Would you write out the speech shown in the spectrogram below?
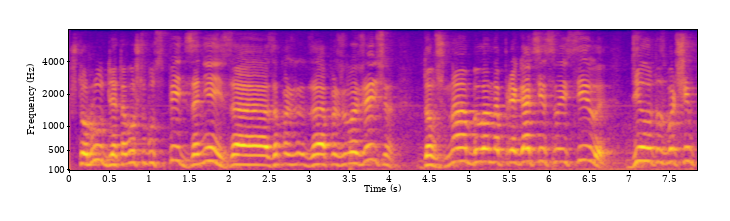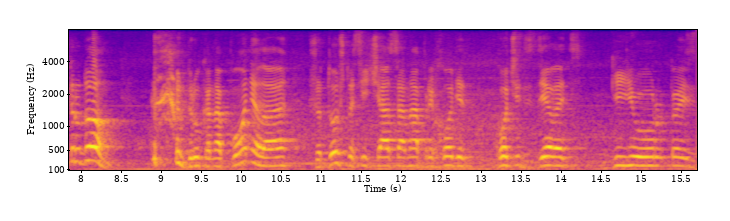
что Рут для того, чтобы успеть за ней, за, за, за пожилой женщиной, должна была напрягать все свои силы. Делать это с большим трудом. вдруг она поняла, что то, что сейчас она приходит, хочет сделать гиюр, то есть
